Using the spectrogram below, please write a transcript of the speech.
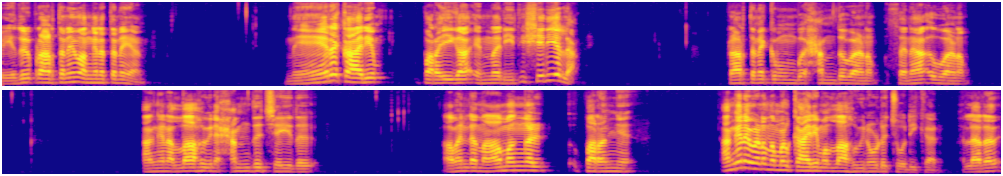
ഏതൊരു പ്രാർത്ഥനയും അങ്ങനെ തന്നെയാണ്. നേരെ കാര്യം പറയുക എന്ന രീതി ശരിയല്ല. പ്രാർത്ഥനയ്ക്ക് മുമ്പ് ഹംദ് വേണം സനാ വേണം. അങ്ങനെ അള്ളാഹുവിനെ ഹംദ് ചെയ്ത് അവന്റെ നാമങ്ങൾ പറഞ്ഞ് അങ്ങനെ വേണം നമ്മൾ കാര്യം അള്ളാഹുവിനോട് ചോദിക്കാൻ. അല്ലാതെ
